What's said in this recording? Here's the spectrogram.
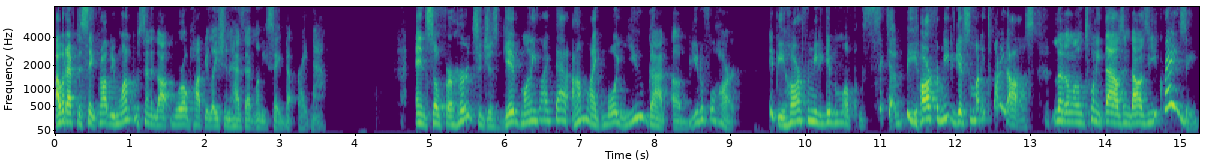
I would have to say probably 1% of the world population has that money saved up right now. And so for her to just give money like that, I'm like, boy, you got a beautiful heart. It'd be hard for me to give them up six. It'd be hard for me to give somebody $20, let alone $20,000. Are you crazy?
